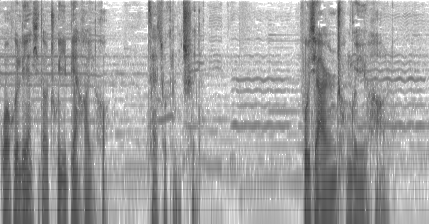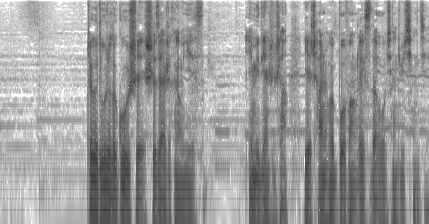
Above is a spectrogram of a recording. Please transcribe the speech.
我会练习到厨艺变好以后，再做给你吃的。”夫妻二人重归于好了。这个读者的故事也实在是很有意思，因为电视上也常常会播放类似的偶像剧情节。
